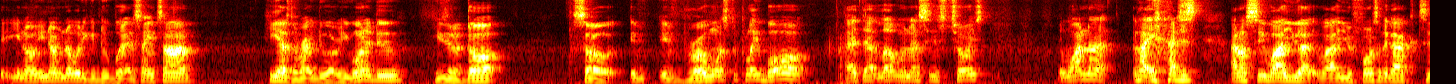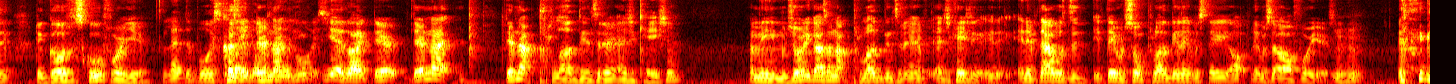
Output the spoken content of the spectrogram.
you know, you never know what he can do. But at the same time, he has the right to do whatever he want to do. He's an adult, so if if bro wants to play ball at that level and that's his choice, then why not? Like I just. I don't see why you why you're forcing the guy to, to go to school for a year Let the boys play. they're not the boys. yeah like they're they're not they're not plugged into their education. I mean, majority of guys are not plugged into their education, And- and if that was the if they were so plugged in, they would stay all they would stay all four years. Mm-hmm.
